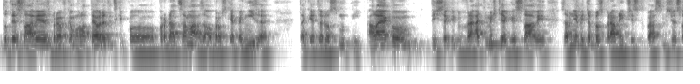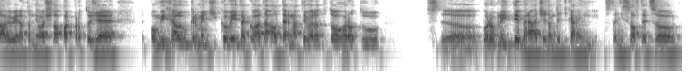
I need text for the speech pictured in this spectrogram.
do té Slávě zbrojovka mohla teoreticky po, prodat sama za obrovské peníze, tak je to dost smutný. Ale jako, když se vrátím ještě k Slávi, za mě by to byl správný přístup. Já si myslím, že Slávy by na to měla šlapat, protože po Michalu Krmenčíkovi taková ta alternativa do toho hrotu, eh, podobný typ hráče tam teďka není. Stanislav Teco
